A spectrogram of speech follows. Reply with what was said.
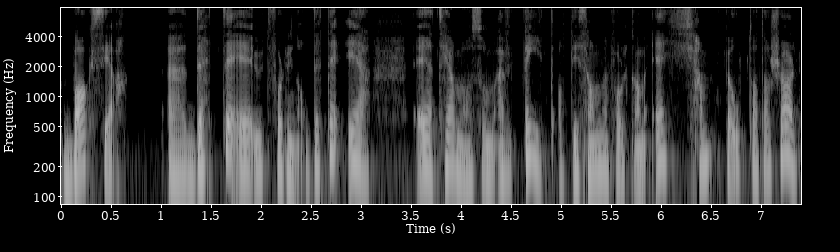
baksida. Eh, Dette er utfordringa. Dette er, er tema som jeg vet at de samme folkene er kjempeopptatt av sjøl.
